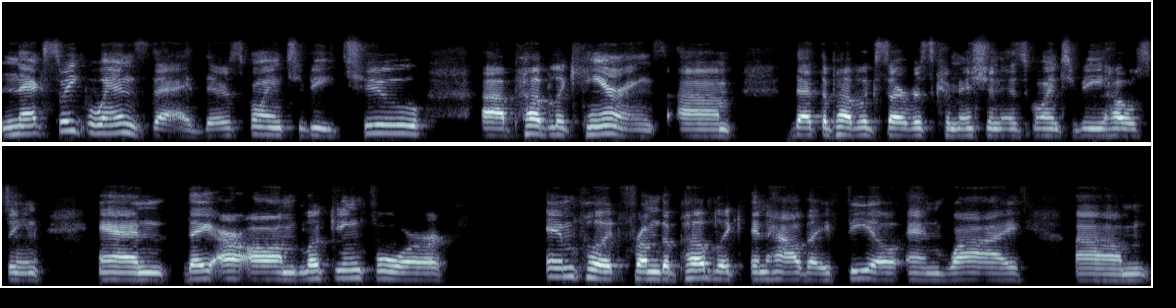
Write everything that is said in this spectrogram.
next week, Wednesday, there's going to be two uh, public hearings um, that the Public Service Commission is going to be hosting, and they are um, looking for input from the public and how they feel and why um,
